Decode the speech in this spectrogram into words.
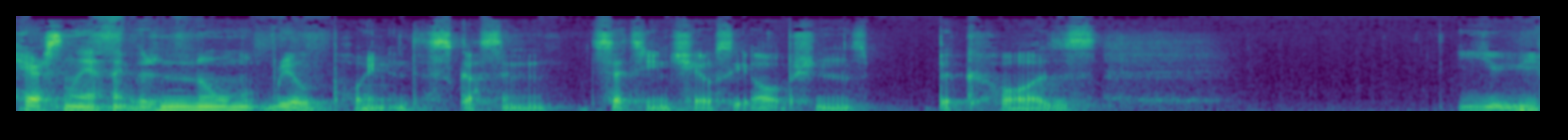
Personally, I think there's no real point in discussing City and Chelsea options because you,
